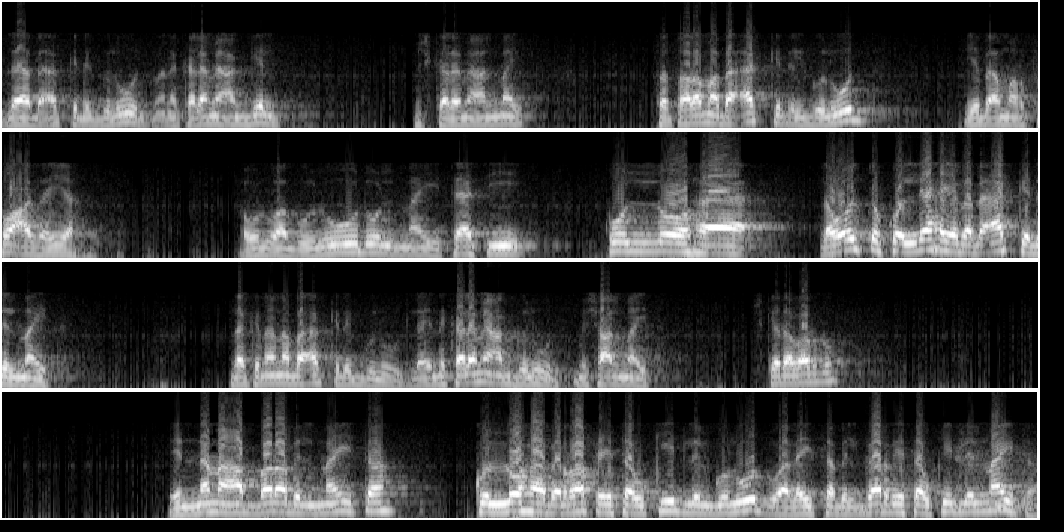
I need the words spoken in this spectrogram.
لا بأكد الجلود. ما أنا كلامي على الجلد مش كلامي على الميت. فطالما بأكد الجلود يبقى مرفوعة زيها. أقول وجلود الميتة كلها. لو قلت كلها يبقى بأكد الميتة لكن أنا بأكد الجلود لأن كلامي على الجلود مش على الميتة مش كده برضو؟ إنما عبر بالميتة كلها بالرفع توكيد للجلود وليس بالجر توكيد للميتة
